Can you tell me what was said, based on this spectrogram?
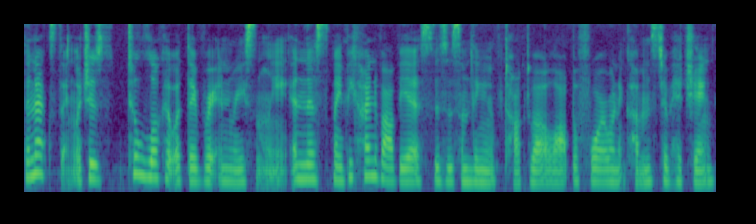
the next thing, which is to look at what they've written recently. And this might be kind of obvious. This is something we've talked about a lot before when it comes to pitching.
